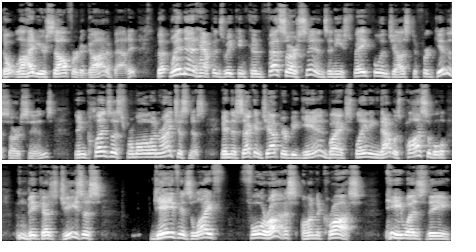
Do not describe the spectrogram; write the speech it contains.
Don't lie to yourself or to God about it. But when that happens, we can confess our sins, and He's faithful and just to forgive us our sins and cleanse us from all unrighteousness. And the second chapter began by explaining that was possible because Jesus gave His life for us on the cross. He was the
